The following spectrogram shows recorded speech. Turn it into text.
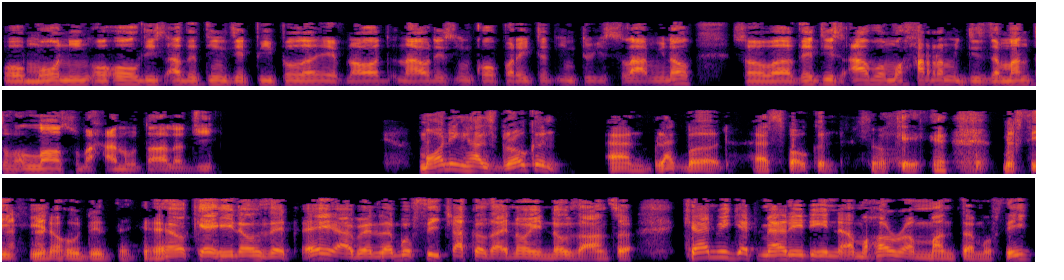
or mourning or all these other things that people uh, have now, nowadays incorporated into Islam, you know. So uh, that is our Muharram. It is the month of Allah subhanahu wa ta'ala. Morning has broken and Blackbird has spoken. Okay. Mufti, you know who did that. Okay, he knows it. Hey, I mean, the Mufti chuckles. I know he knows the answer. Can we get married in a Muharram month, uh, Mufti?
